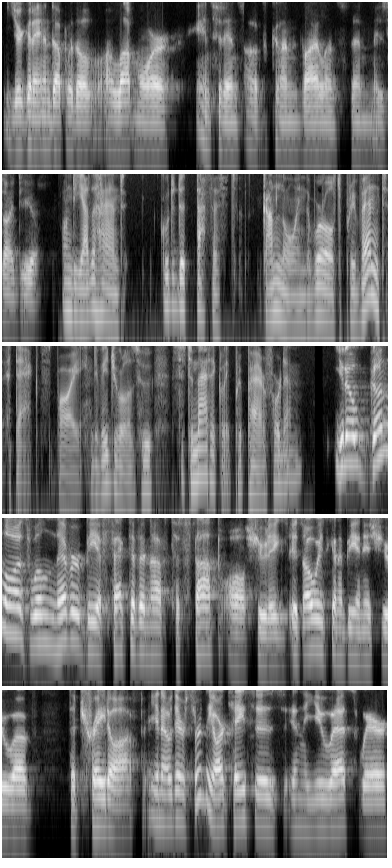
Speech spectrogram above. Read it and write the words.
you're going to end up with a, a lot more incidents of gun violence than is ideal. On the other hand, could the toughest gun law in the world prevent attacks by individuals who systematically prepare for them? You know, gun laws will never be effective enough to stop all shootings. It's always going to be an issue of the trade off. You know, there certainly are cases in the US where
